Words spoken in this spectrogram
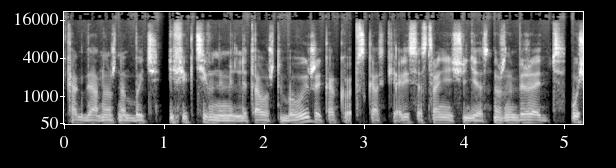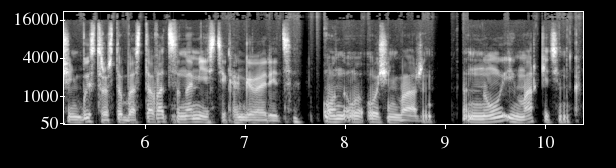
когда нужно быть эффективными для того, чтобы выжить, как в сказке «Алиса в стране чудес», нужно бежать очень быстро, чтобы оставаться на месте, как говорится. Он очень важен. Ну и маркетинг.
